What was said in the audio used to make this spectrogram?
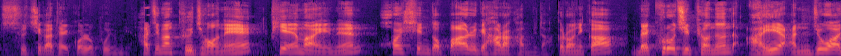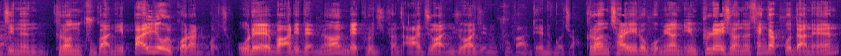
수치가 될 걸로 보입니다. 하지만 그 전에 PMI는 훨씬 더 빠르게 하락합니다. 그러니까 매크로 지표는 아예 안 좋아지는 그런 구간이 빨리 올 거라는 거죠. 올해 말이 되면 매크로 지표는 아주 안 좋아지는 구간 되는 거죠. 그런 차이로 보면 인플레이션은 생각보다는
